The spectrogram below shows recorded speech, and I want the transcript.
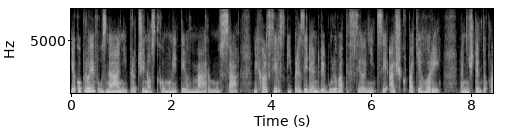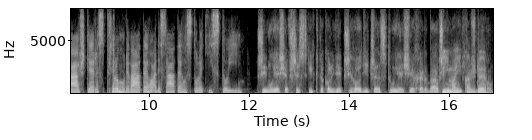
Jako projev uznání pro činnost komunity v Mar Musa nechal syrský prezident vybudovat silnici až k patě hory, na níž tento klášter z přelomu 9. a 10. století stojí. Přijmuje se všech, ktokoliv přichodí, čenstuje se herbatą. Přijímají každého.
